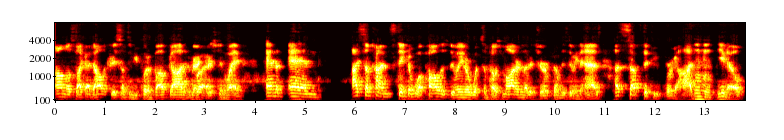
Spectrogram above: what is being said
almost like idolatry is something you put above God in a very Right. Christian way. And, and I sometimes think of what Paul is doing or what some postmodern literature or film is doing as a substitute for God, Mm-hmm. you know,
